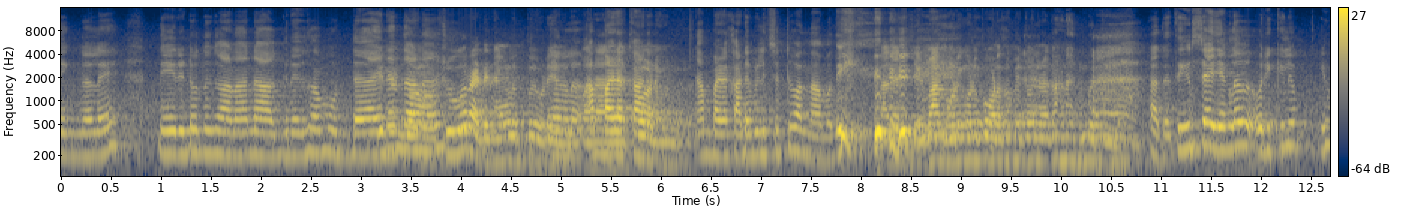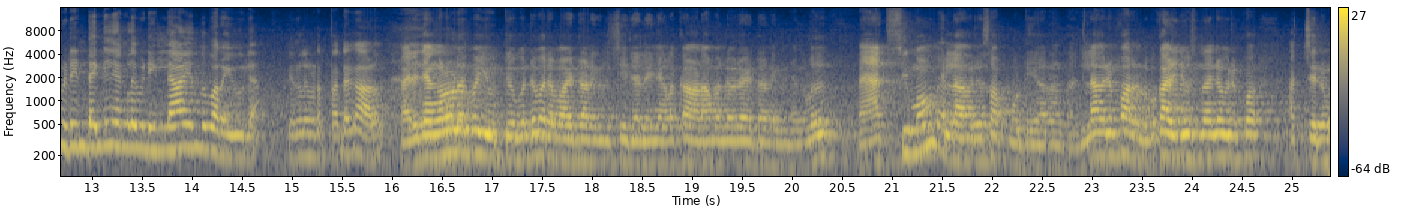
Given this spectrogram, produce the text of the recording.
നിങ്ങളെ നേരിട്ടൊന്ന് കാണാൻ ആഗ്രഹമുണ്ട്. അതിനെന്താണ് ഞങ്ങൾ അമ്പഴക്കാട് അമ്പഴക്കാട് വിളിച്ചിട്ട് വന്നാ മതി. അതെ, തീർച്ചയായും. ഞങ്ങൾ ഒരിക്കലും ഇവിടെ ഉണ്ടെങ്കിൽ ഞങ്ങൾ ഇവിടെ ഇല്ല എന്ന് പറയൂല. ഞങ്ങൾ ഇവിടെ തന്നെ കാണും. കാര്യം ഞങ്ങളോട് ഇപ്പൊ യൂട്യൂബിന്റെ പരമായിട്ടാണെങ്കിലും ശരി. അല്ലെങ്കിൽ ഞങ്ങളെ കാണാൻ വന്നവരായിട്ടാണെങ്കിലും ഞങ്ങൾ മാക്സിമം എല്ലാവരും സപ്പോർട്ട് ചെയ്യാറുണ്ട്. എല്ലാവരും പറഞ്ഞിട്ടുണ്ട്. ഇപ്പൊ കഴിഞ്ഞ ദിവസം തന്നെ ഒരു അച്ഛനും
